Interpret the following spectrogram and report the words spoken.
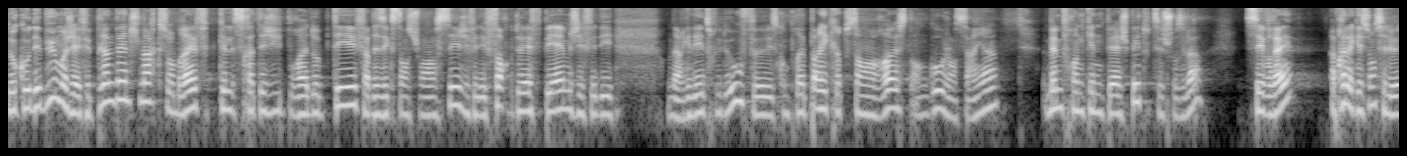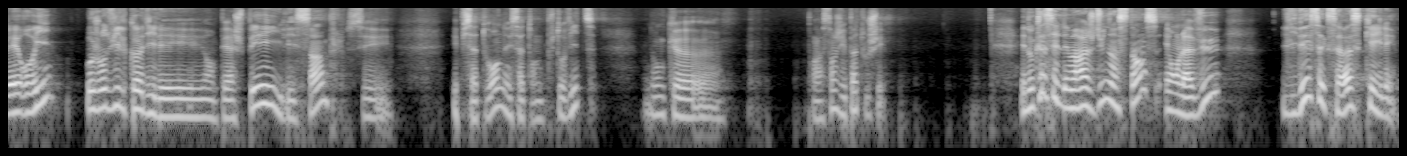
Donc au début, moi j'avais fait plein de benchmarks sur bref, quelle stratégie pour adopter, faire des extensions en C, j'ai fait des forks de FPM, j'ai fait des on a regardé des trucs de ouf, est-ce qu'on pourrait pas écrire tout ça en Rust, en Go, j'en sais rien, même Frontend PHP, toutes ces choses-là. C'est vrai. Après la question c'est le ROI. Aujourd'hui le code il est en PHP, il est simple, c'est et puis ça tourne et ça tourne plutôt vite. Donc euh, pour l'instant, je ai pas touché. Et donc ça, c'est le démarrage d'une instance, et on l'a vu, l'idée, c'est que ça va scaler.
